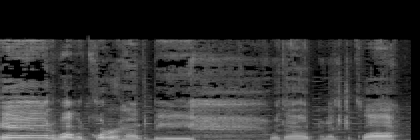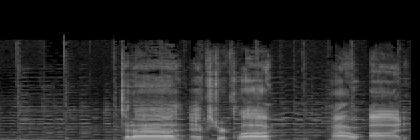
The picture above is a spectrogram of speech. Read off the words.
And what would quarter hunt be without an extra claw? Ta-da! Extra claw. How odd.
